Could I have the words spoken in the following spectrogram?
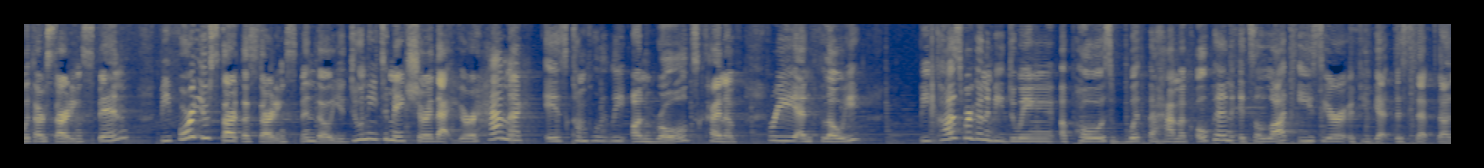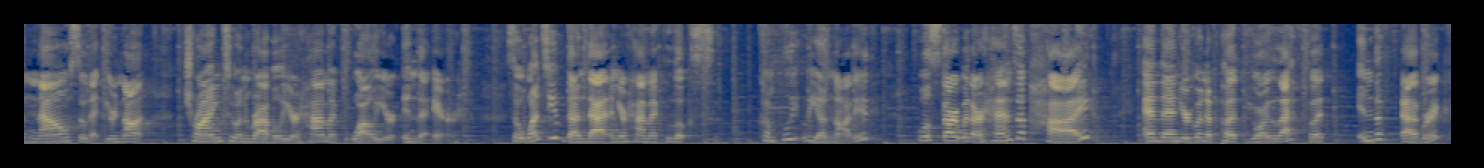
with our starting spin. Before you start the starting spin though, you do need to make sure that your hammock is completely unrolled, kind of free and flowy. Because we're gonna be doing a pose with the hammock open, it's a lot easier if you get this step done now so that you're not trying to unravel your hammock while you're in the air. So once you've done that and your hammock looks completely unknotted, we'll start with our hands up high and then you're gonna put your left foot in the fabric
